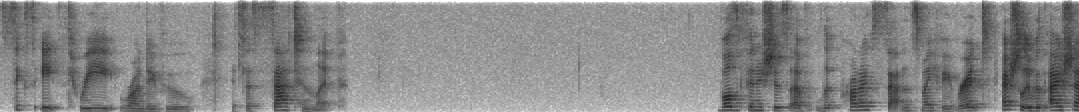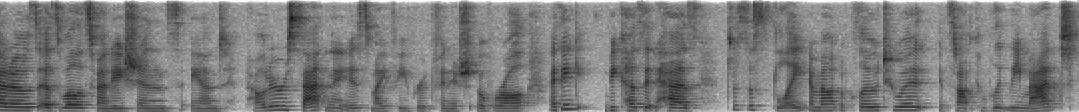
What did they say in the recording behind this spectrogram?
683 Rendezvous. It's a satin lip. Of all the finishes of lip products, satin's my favorite. Actually, with eyeshadows as well as foundations and powders, satin is my favorite finish overall. I think because it has just a slight amount of glow to it, it's not completely matte,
